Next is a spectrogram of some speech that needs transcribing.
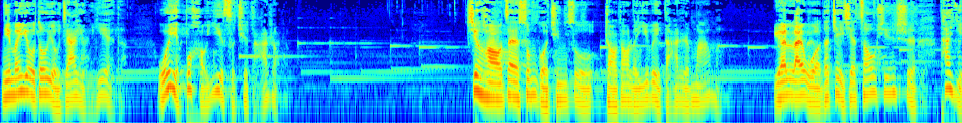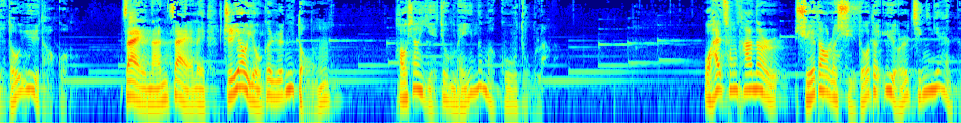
你们又都有家有业的，我也不好意思去打扰。幸好在松果倾诉找到了一位达人妈妈，原来我的这些糟心事，她也都遇到过。再难再累，只要有个人懂，好像也就没那么孤独了。我还从他那儿学到了许多的育儿经验呢。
